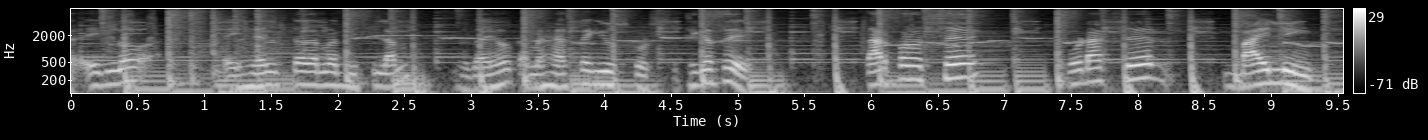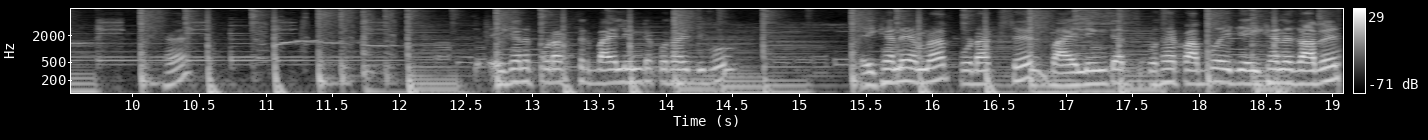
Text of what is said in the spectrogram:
আচ্ছা এগুলো এই হেলথটা আমরা দিছিলাম যাই হোক, আমরা হ্যাশট্যাগ ইউজ করছি, ঠিক আছে? তারপর হচ্ছে প্রোডাক্টের বাই লিঙ্ক হ্যাঁ? এইখানে প্রোডাক্টের বাই লিঙ্কটা কোথায় দিব? এইখানে আমরা প্রোডাক্টসের বাই লিঙ্কটা কোথায় পাবো? এই যে এইখানে যাবেন,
